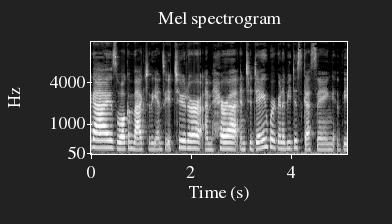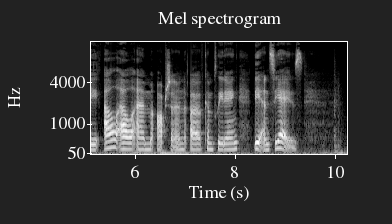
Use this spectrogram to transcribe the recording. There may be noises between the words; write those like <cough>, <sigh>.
guys, welcome back to the NCA Tutor. I'm Hirra, and today we're going to be discussing the LLM option of completing the NCAs.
